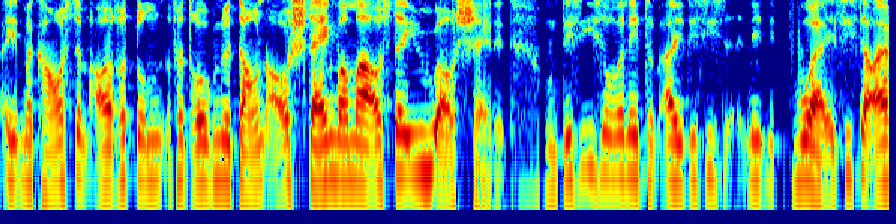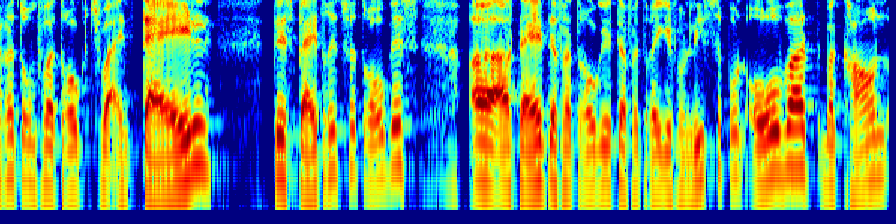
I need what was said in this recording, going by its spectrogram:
äh, man kann aus dem Euratom-Vertrag nur dann aussteigen, wenn man aus der EU ausscheidet. Und das ist aber nicht, äh, das ist nicht, nicht wahr. Es ist der Euratom-Vertrag zwar ein Teil des Beitrittsvertrages, äh, ein Teil der Verträge, der Verträge von Lissabon, aber man kann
